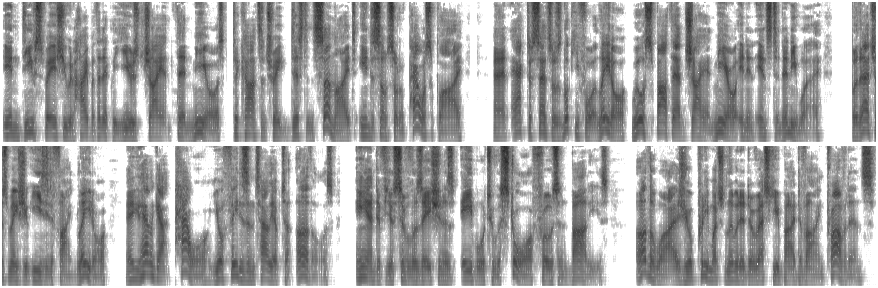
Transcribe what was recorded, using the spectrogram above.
In deep space, you can hypothetically use giant thin mirrors to concentrate distant sunlight into some sort of power supply, and active sensors looking for it later will spot that giant mirror in an instant anyway. But that just makes you easy to find later, and if you haven't got power, your fate is entirely up to others, and if your civilization is able to restore frozen bodies. Otherwise, you're pretty much limited to rescue by divine providence.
